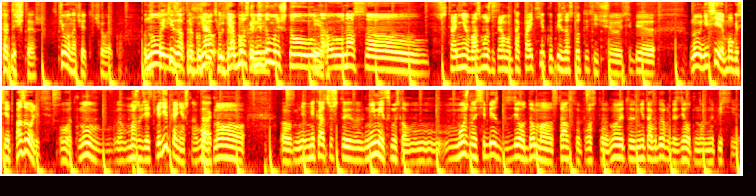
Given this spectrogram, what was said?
Как ты считаешь? С чего начать человеку? Вот Ну, пойти завтра купить я, я просто не или- думаю, что у, у нас э, в стране возможно прямо вот так пойти, купить за 100 тысяч э, себе... Ну, не все могут себе это позволить. Вот. Ну, можно взять кредит, конечно, вот, Так. но э, мне, мне кажется, что не имеет смысла. Можно себе сделать дома станцию просто... Ну, это не так дорого сделать на, на PC.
